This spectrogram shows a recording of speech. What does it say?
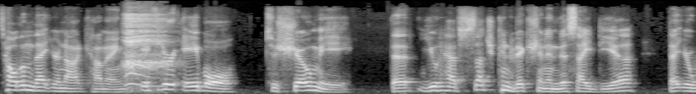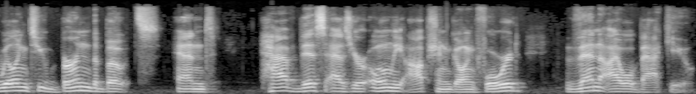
Tell them that you're not coming. if you're able to show me that you have such conviction in this idea that you're willing to burn the boats and have this as your only option going forward, then I will back you.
